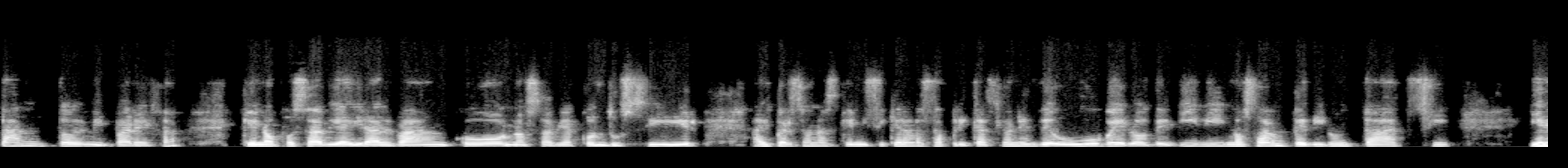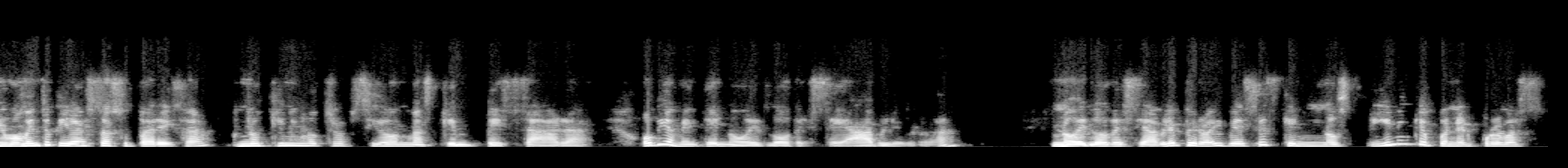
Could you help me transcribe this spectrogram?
tanto de mi pareja que no pues, sabía ir al banco, no sabía conducir. Hay personas que ni siquiera las aplicaciones de Uber o de Didi no saben pedir un taxi. Y en el momento que ya está su pareja, no tienen otra opción más que empezar a... Obviamente no es lo deseable, ¿verdad? No es lo deseable, pero hay veces que nos tienen que poner pruebas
